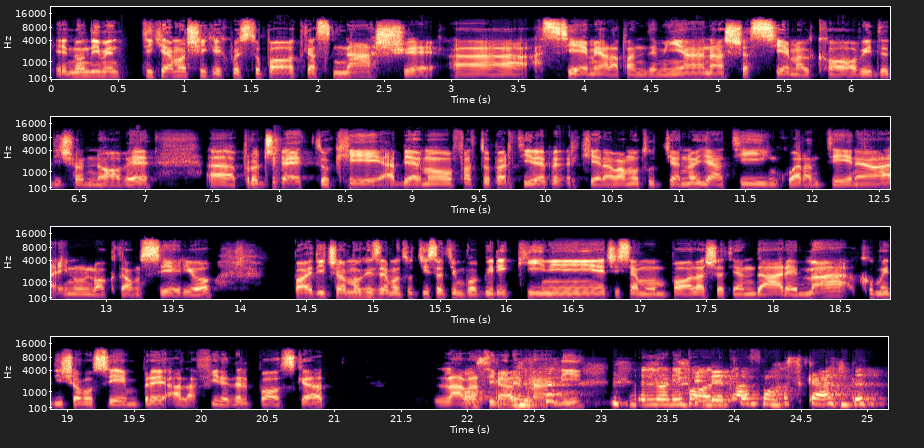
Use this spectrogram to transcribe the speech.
E non dimentichiamoci che questo podcast nasce eh, assieme alla pandemia, nasce assieme al Covid-19, eh, progetto che abbiamo fatto partire perché eravamo tutti annoiati in quarantena, in un lockdown serio. Poi diciamo che siamo tutti stati un po' birichini e ci siamo un po' lasciati andare, ma come diciamo sempre, alla fine del podcast, lavatevi le mani. Belloni Hai detto podcast. postcard.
